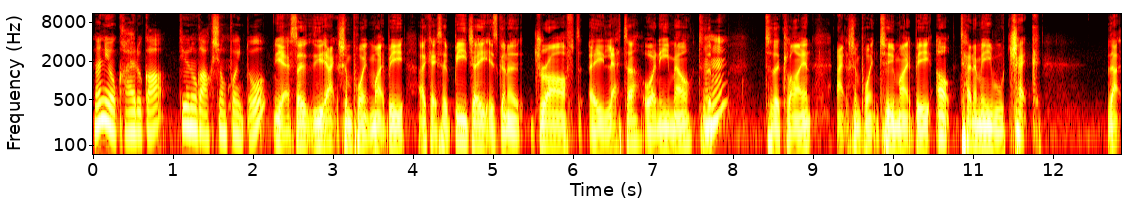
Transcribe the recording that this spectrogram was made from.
何を変えるかっていうのがアクションポイント Yeah, so the action point might be okay, so BJ is going to draft a letter or an email to the to the client. Action point 2 might be oh, Tenemy will check that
